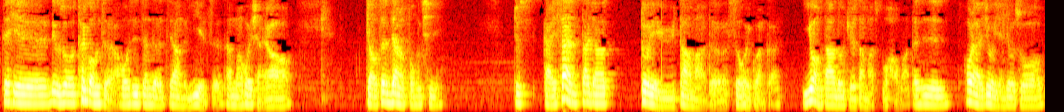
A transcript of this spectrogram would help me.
这些例如说推广者啊，或是真的这样的业者，他们会想要矫正这样的风气。就是改善大家对于大麻的社会观感。以往大家都觉得大麻是不好嘛，但是后来就有研究说，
